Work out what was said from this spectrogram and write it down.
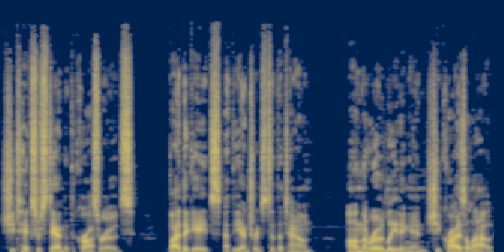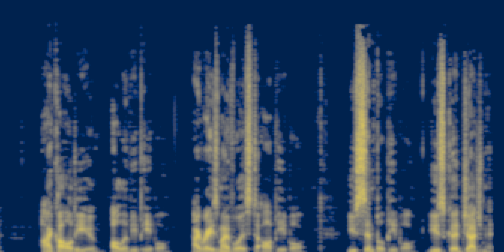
she takes her stand at the crossroads. By the gates, at the entrance to the town, on the road leading in, she cries aloud I call to you, all of you people. I raise my voice to all people. You simple people, use good judgment.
